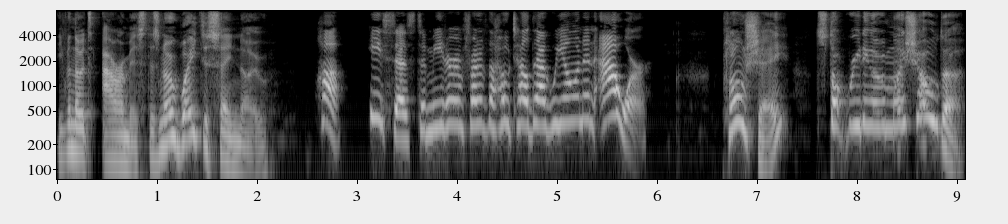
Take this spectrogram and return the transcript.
Even though it's Aramis, there's no way to say no. Huh, he says to meet her in front of the Hotel d'Aiguillon in an hour. Planchet, stop reading over my shoulder.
